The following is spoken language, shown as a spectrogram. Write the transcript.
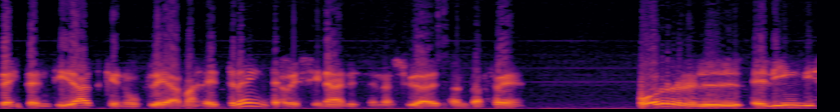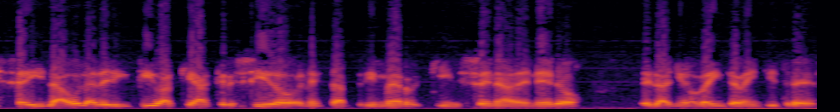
de esta entidad que nuclea más de 30 vecinales en la ciudad de Santa Fe por el, índice y la ola delictiva que ha crecido en esta primer quincena de enero del año 2023.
